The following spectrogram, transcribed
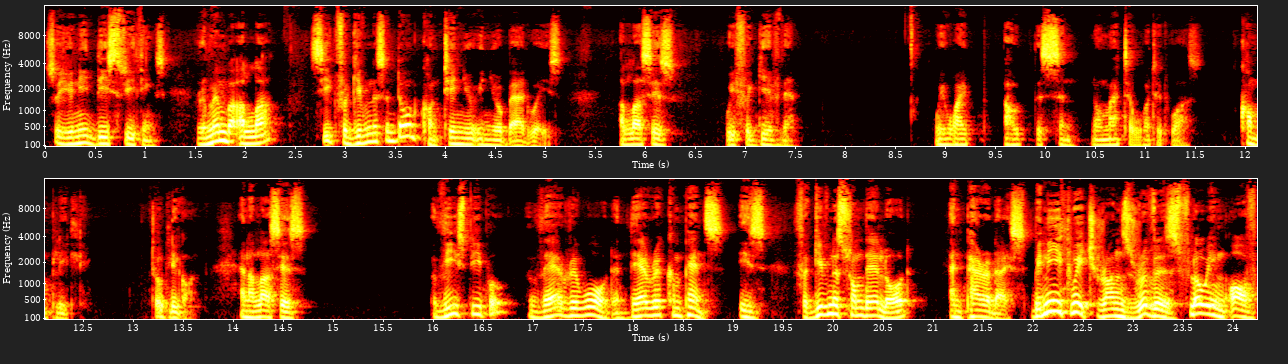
So you need these three things. Remember Allah, seek forgiveness, and don't continue in your bad ways. Allah says, we forgive them we wipe out the sin, no matter what it was, completely, totally gone. And Allah says, these people, their reward and their recompense is forgiveness from their Lord and paradise, beneath which runs rivers flowing of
